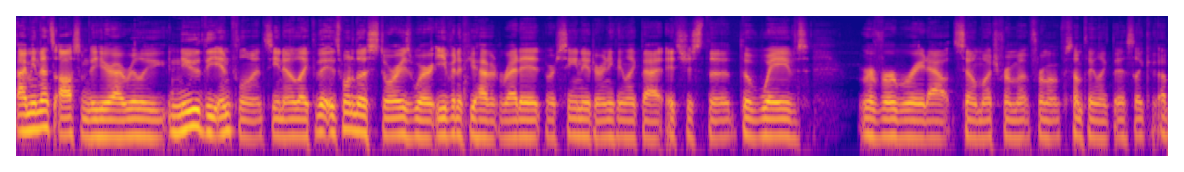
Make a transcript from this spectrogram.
I mean, that's awesome to hear. I really knew the influence, you know, like it's one of those stories where even if you haven't read it or seen it or anything like that, it's just the the waves reverberate out so much from a, from a, something like this, like a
